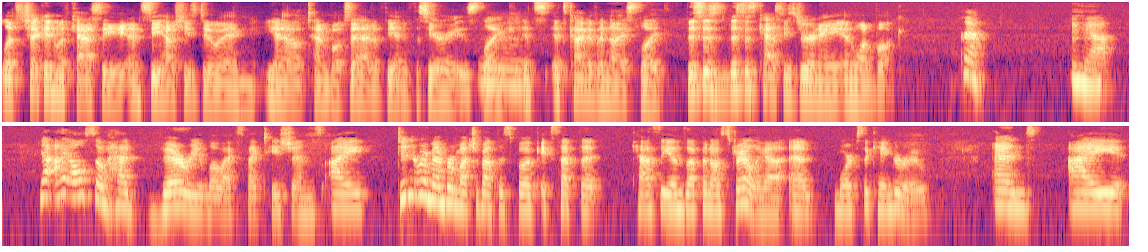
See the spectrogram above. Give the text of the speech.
let's check in with Cassie and see how she's doing, you know, 10 books ahead of the end of the series. Like Mhm. it's it's kind of a nice like this is this is Cassie's journey in one book. Huh. Mhm. Yeah. Yeah, I also had very low expectations. I didn't remember much about this book except that Cassie ends up in Australia and morphs a kangaroo. And I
